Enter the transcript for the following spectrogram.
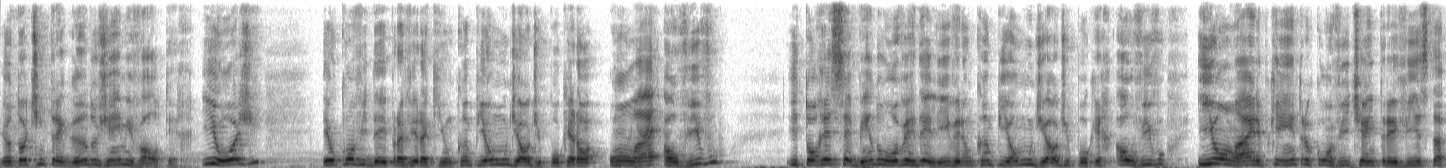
eu tô te entregando o GM Walter. E hoje eu convidei para vir aqui um campeão mundial de pôquer online ao vivo e tô recebendo um over delivery, um campeão mundial de pôquer ao vivo e online, porque entre o convite e a entrevista,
